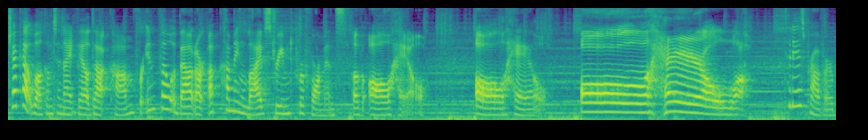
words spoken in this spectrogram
Check out welcometonightVale.com for info about our upcoming live streamed performance of All Hail. All Hail. All Hail! Today's proverb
